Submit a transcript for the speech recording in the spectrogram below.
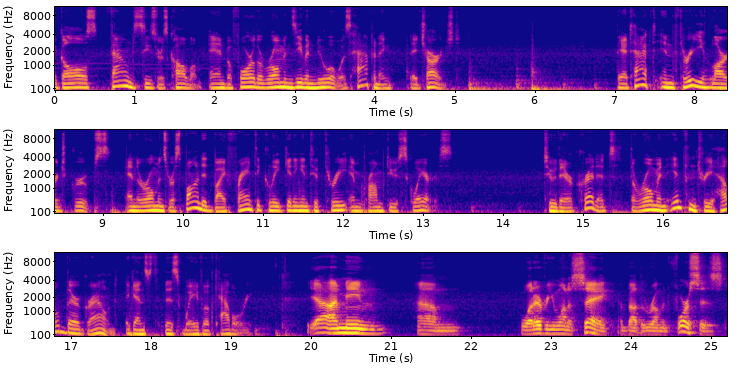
The Gauls found Caesar's column, and before the Romans even knew what was happening, they charged. They attacked in three large groups, and the Romans responded by frantically getting into three impromptu squares. To their credit, the Roman infantry held their ground against this wave of cavalry. Yeah, I mean, um, whatever you want to say about the Roman forces,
